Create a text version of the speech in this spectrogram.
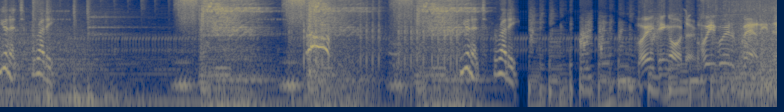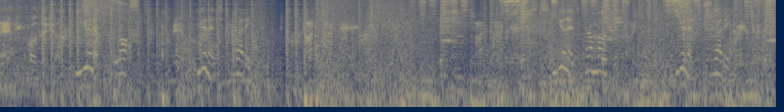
Unit ready. Unit ready. Waiting order. We will bury them. Changing position. Unit lost. Unit ready. Unit promoted. Unit ready. We will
